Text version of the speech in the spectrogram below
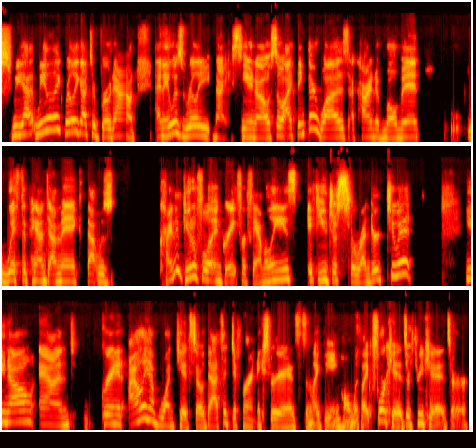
we had we like really got to bro down and it was really nice you know so i think there was a kind of moment with the pandemic that was kind of beautiful and great for families if you just surrendered to it you know? And granted, I only have one kid, so that's a different experience than like being home with like four kids or three kids or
